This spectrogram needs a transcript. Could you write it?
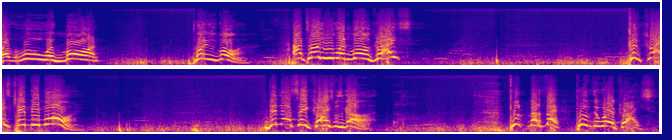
of whom was born, what he was born? I told you he wasn't born Christ. Because Christ can't be born. Did not I say Christ was God. Put, matter of fact, prove the word Christ.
